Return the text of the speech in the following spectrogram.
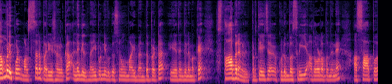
നമ്മളിപ്പോൾ മത്സര പരീക്ഷകൾക്ക് അല്ലെങ്കിൽ നൈപുണ്യ വികസനവുമായി ബന്ധപ്പെട്ട ഏതെങ്കിലുമൊക്കെ സ്ഥാപനങ്ങളിൽ പ്രത്യേകിച്ച് കുടുംബശ്രീ അതോടൊപ്പം തന്നെ അസാപ്പ്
